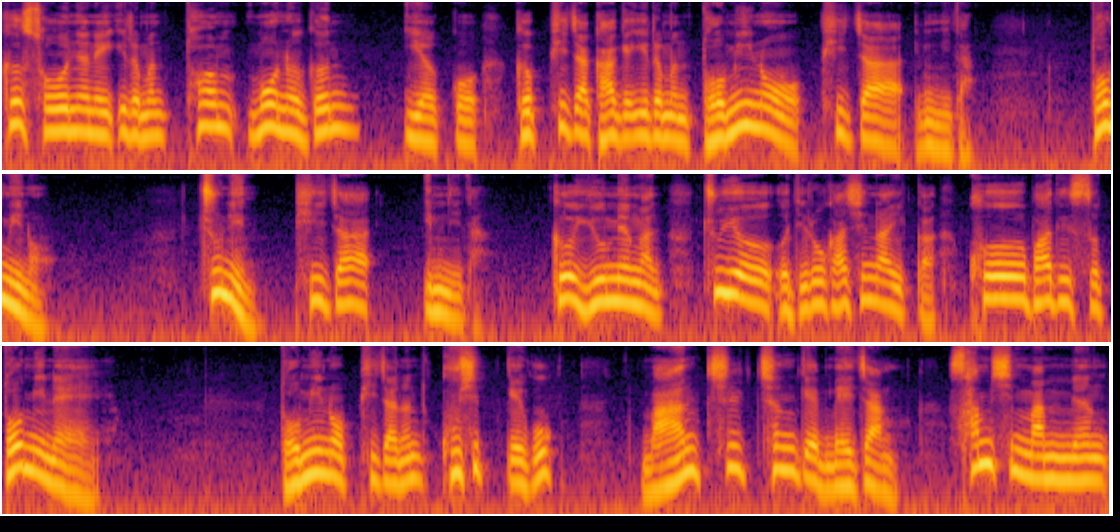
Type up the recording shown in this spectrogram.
그 소년의 이름은 톰 모너건 이었고 그 피자 가게 이름은 도미노 피자입니다. 도미노 주님 피자입니다. 그 유명한 주여 어디로 가시나이까 쿼바디스 도미네 도미노 피자는 90개국 17,000개 매장 30만 명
